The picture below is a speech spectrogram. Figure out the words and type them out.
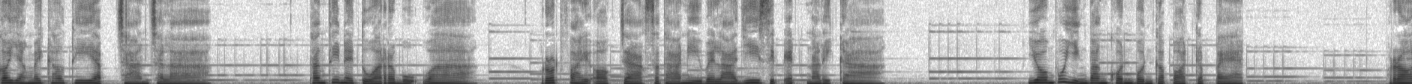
ก็ยังไม่เข้าเทียบชานชลา ทั้งที่ในตั๋วระบุว่า รถไฟออกจากสถานีเวลา 21 นาฬิกา โยมผู้หญิงบางคนบ่นกระปอดกระแปด เพราะ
